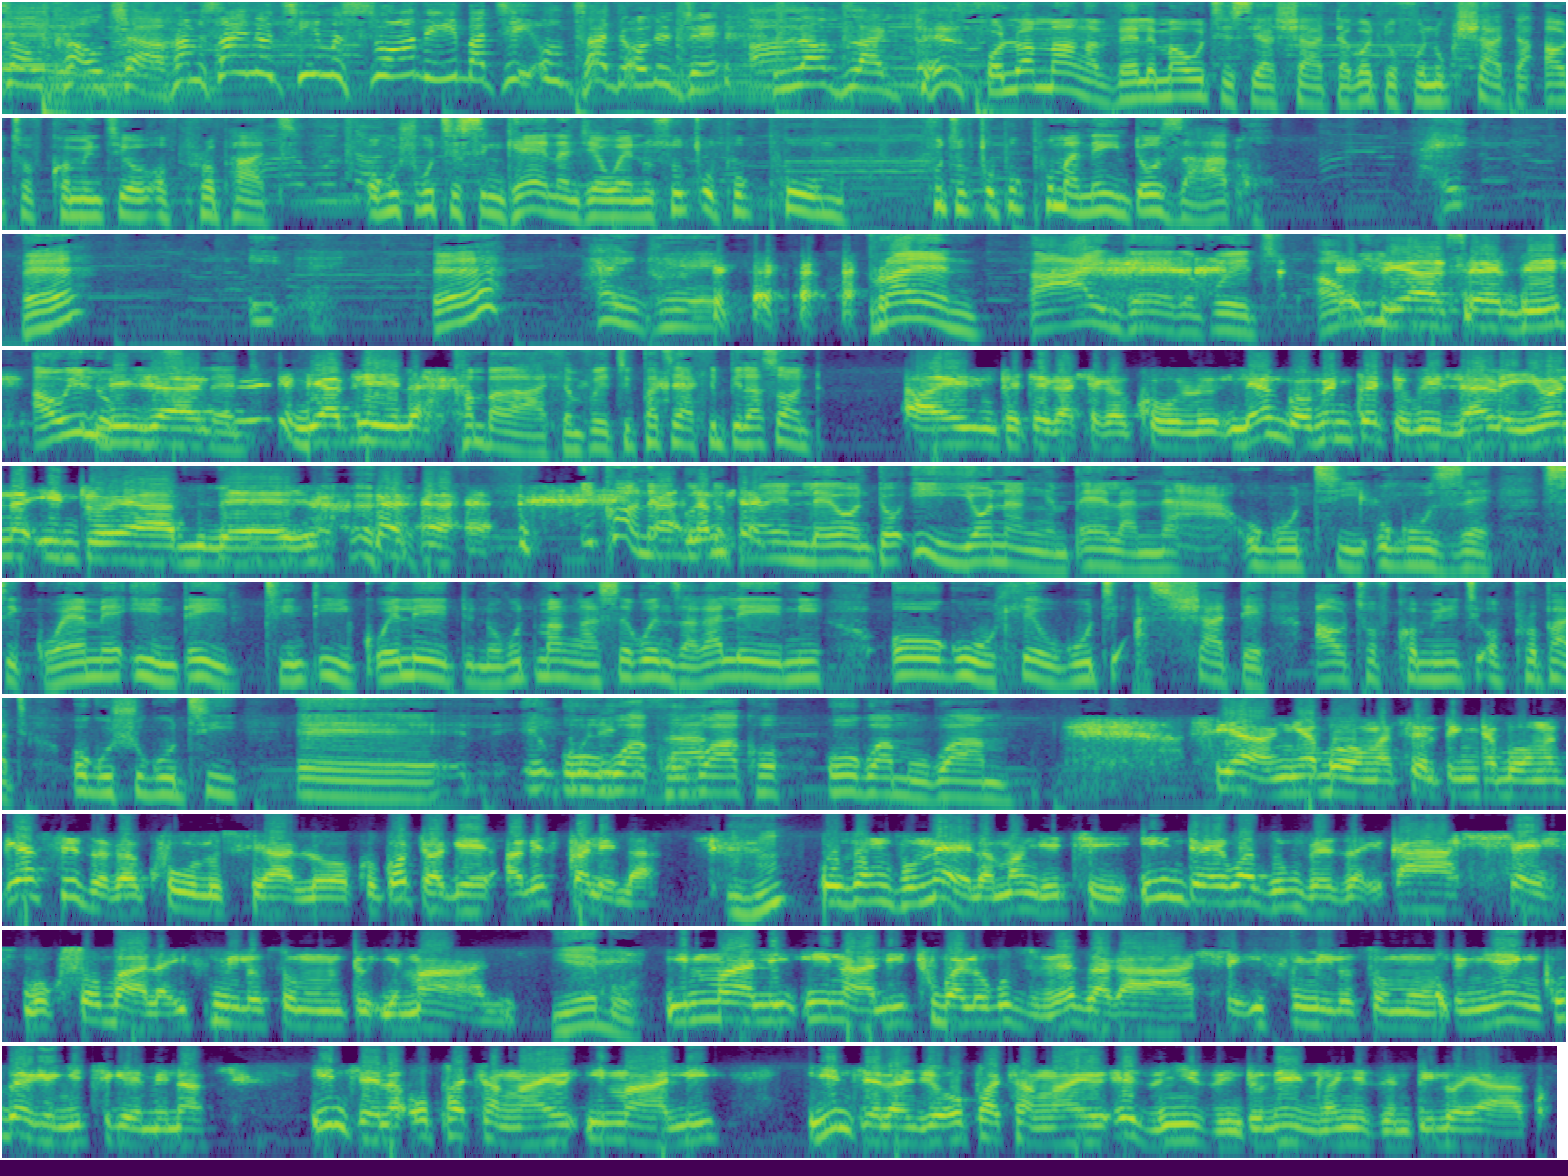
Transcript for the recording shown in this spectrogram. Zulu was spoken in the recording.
soul culture. Hamsayino team swabi bathi uthando olunje. Love like this. Olwamanga vele mawuthi siyashada kodwa ufuna ukushada out of community of property. Okusho ukuthi singena nje wena usucupha ukuphuma futhi ucupha ukuphuma nezinto zakho. Hey. Eh eh hayi ngeke Brian hayi ngeke mfowethu. Siyasebi awuyilungile ngiyaphila. Khamba kahle mfowethu kuphathe kahle impilo sonto. Hayi ngiphethe kahle kakhulu. Le ngoma eniqeda ukuyidlala iyona intro yami leyo. Ikhona Brian leyo nto iyona ngempela na ukuthi ukuze sigweme into ezithinta izikweletu nokuthi mangase kwenzakaleni okuhle ukuthi asishade out of community of property okusho ukuthi eh okwakho kwakho okwami kwami siya ngiyabonga selbi ngiyabonga. Kuyasiza kakhulu siya lokho kodwa ke ake siqale la. Uzongivumela mangithi into ekwazi ukuveza kahle ngokusobala isimilo somuntu imali. Yebo. Imali inalo ithuba lokuziveza kahle isimilo somuntu. Ngiye ngiqhubeke ngithi ke mina indlela ophatha ngayo imali indlela nje ophatha ngayo ezinye izinto nezingxenye zempilo yakho.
